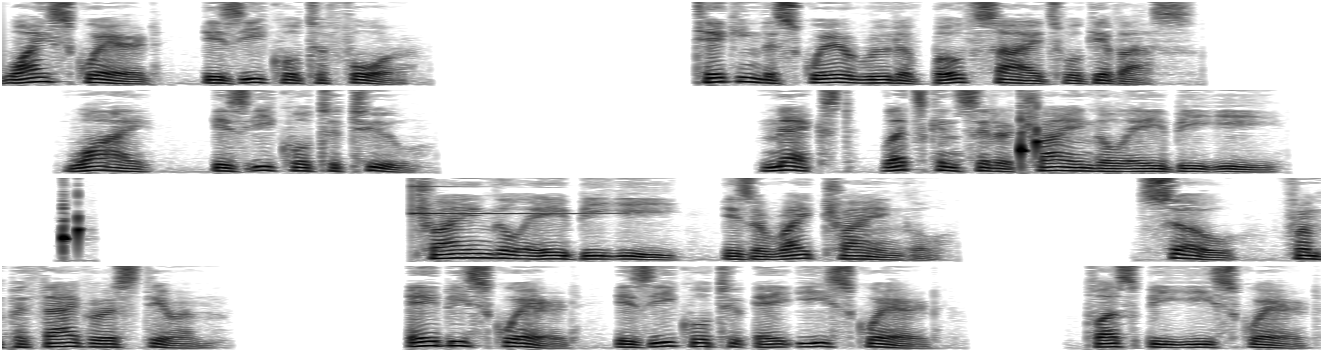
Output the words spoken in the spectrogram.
y squared is equal to 4. Taking the square root of both sides will give us y is equal to 2. Next, let's consider triangle ABE. Triangle ABE is a right triangle. So, from Pythagoras theorem, AB squared is equal to AE squared plus BE squared.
